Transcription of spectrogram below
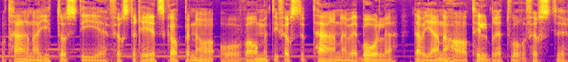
og trærne har gitt oss de første redskapene og varmet de første tærne ved bålet, der vi gjerne har tilberedt våre første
